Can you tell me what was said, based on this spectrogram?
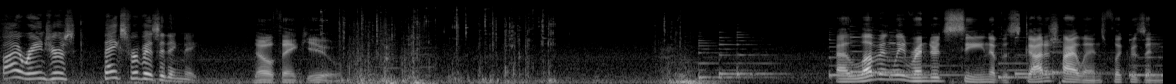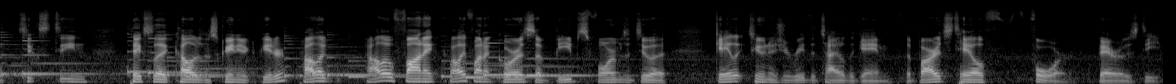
Bye, Rangers. Thanks for visiting me. No, thank you. A lovingly rendered scene of the Scottish Highlands flickers in 16 pixelated colors on the screen of your computer. Poly polyphonic, polyphonic chorus of beeps forms into a Gaelic tune as you read the title of the game. The Bard's Tale 4, Barrows Deep.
